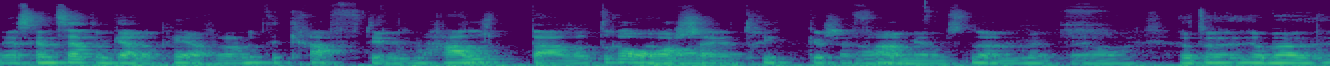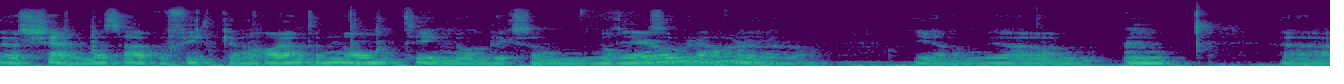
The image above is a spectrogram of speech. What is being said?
Jag ska inte säga att de galopperar för de är inte kraftiga. De haltar och drar Ja. sig och trycker sig Ja. fram genom snön mot dig. Ja, jag, jag, jag känner så här på fickorna, har jag inte någonting, någon, liksom, något Jo, som- det har du väl genom. Jag, eh,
